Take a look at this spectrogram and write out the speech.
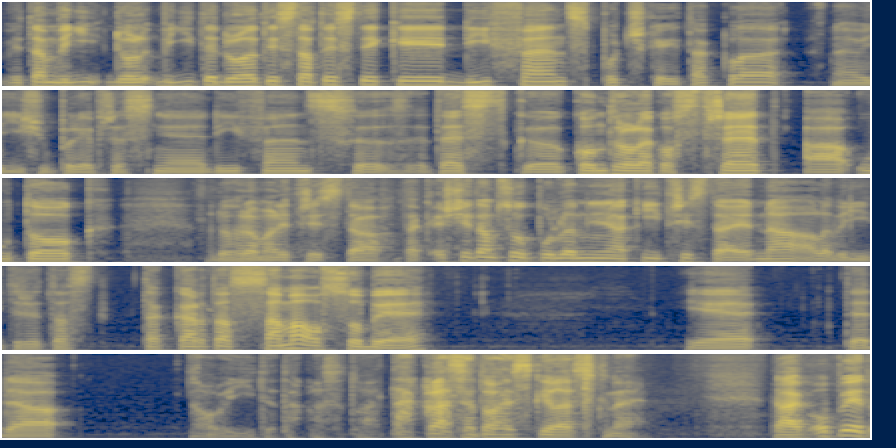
vy tam vidí, do, vidíte dole ty statistiky, defense, počkej, takhle, nevidíš úplně přesně, defense, test, kontrol jako střed a útok, dohromady 300. Tak ještě tam jsou podle mě nějaký 301, ale vidíte, že ta, ta karta sama o sobě je teda, no vidíte, takhle se to, takhle se to hezky leskne. Tak opět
